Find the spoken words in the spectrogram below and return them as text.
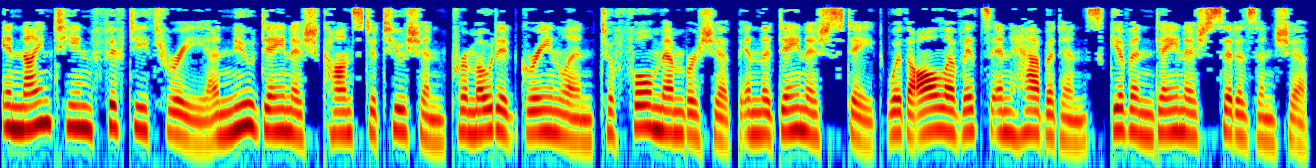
In 1953 a new Danish constitution promoted Greenland to full membership in the Danish state with all of its inhabitants given Danish citizenship.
